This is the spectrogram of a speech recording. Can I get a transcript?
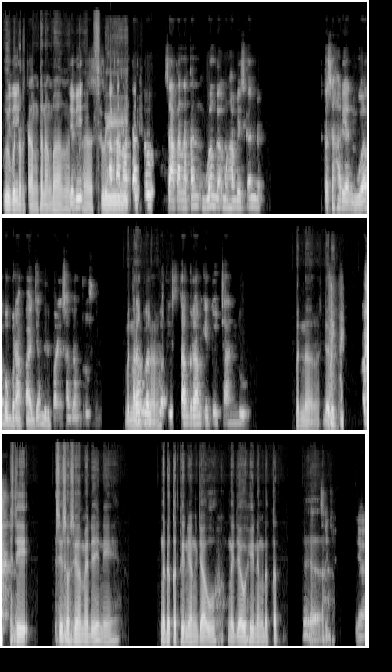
Uh, Jadi bener Cang, tenang banget, jadi asli. seakan-akan tuh seakan-akan gua nggak menghabiskan keseharian gua beberapa jam di depan Instagram terus. Bener bener. gua Instagram itu candu. Bener. Jadi si si sosial media ini ngedeketin yang jauh, ngejauhin yang deket. Ya. Ya,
